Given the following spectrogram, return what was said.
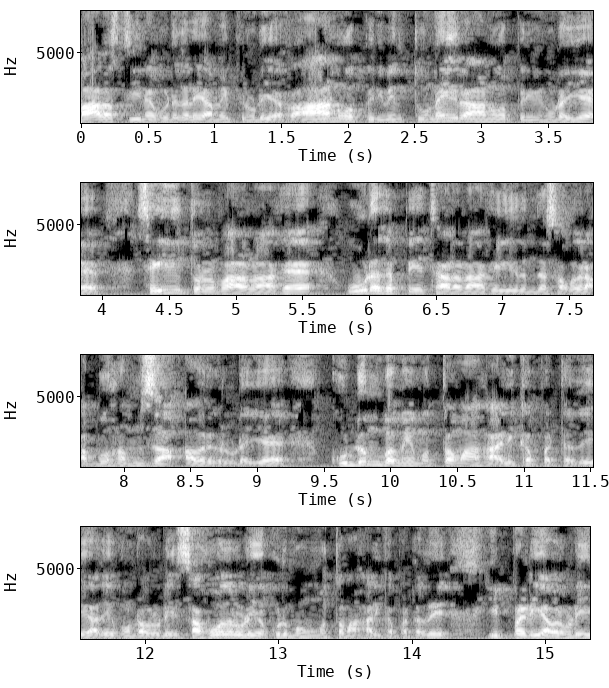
பாலஸ்தீன விடுதலை அமைப்பினுடைய ராணுவ பிரிவின் துணை ராணுவ பிரிவினுடைய செய்தி தொடர்பாளராக ஊடக பேச்சாளராக இருந்த சகோதரர் அபு ஹம்சா அவர்களுடைய குடும்பமே மொத்தமாக அழிக்கப்பட்டது. அதே போன்று அவருடைய சகோதரருடைய குடும்பமும் மொத்தமாக அழிக்கப்பட்டது. இப்படி அவருடைய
